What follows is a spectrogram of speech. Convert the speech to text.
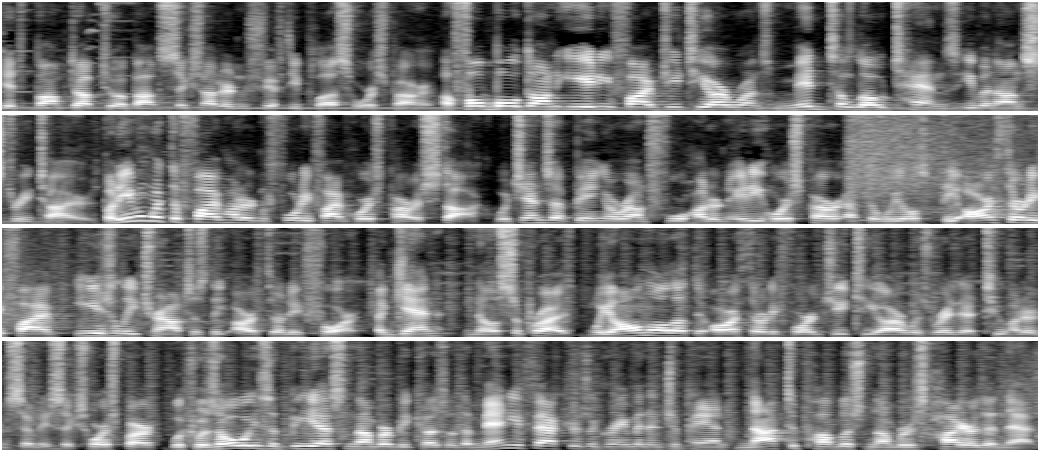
gets bumped up to about 650 plus horsepower. A full bolt-on E85 GTR runs mid to low 10s even on street tires. But even with the 545 horsepower stock, which ends up being around 480 horsepower at the wheels, the R R35 easily trounces the R34. Again, no surprise. We all know that the R34 GTR was rated at 276 horsepower, which was always a BS number because of the manufacturer's agreement in Japan not to publish numbers higher than that,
